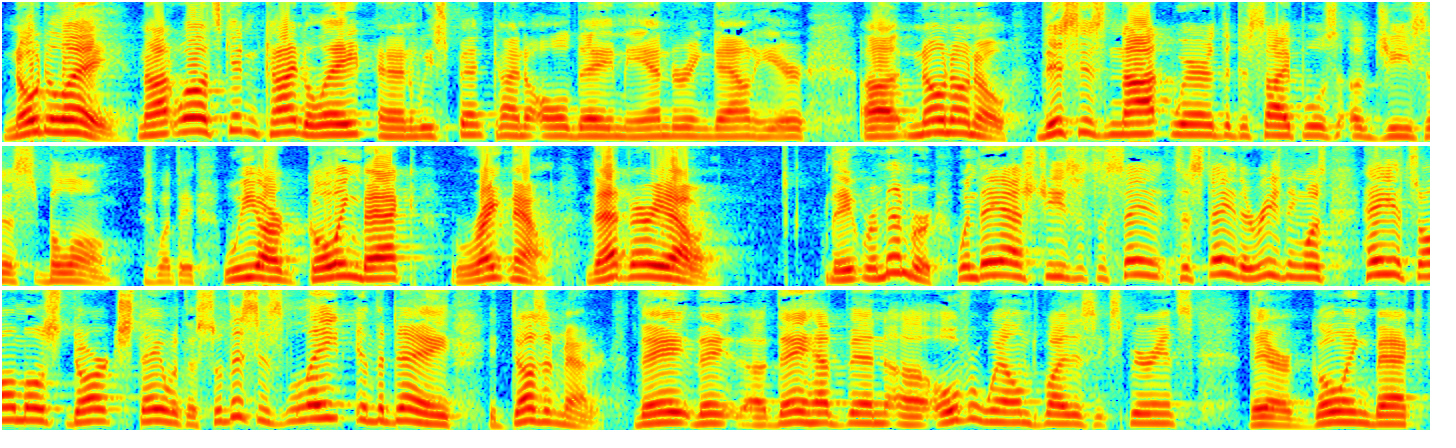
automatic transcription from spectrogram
No delay. Not, well, it's getting kind of late and we spent kind of all day meandering down here. Uh, no, no, no. This is not where the disciples of Jesus belong, is what they. We are going back right now, that very hour. They remember when they asked Jesus to, say, to stay, the reasoning was, hey, it's almost dark, stay with us. So this is late in the day. It doesn't matter. They, they, uh, they have been uh, overwhelmed by this experience. They are going back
